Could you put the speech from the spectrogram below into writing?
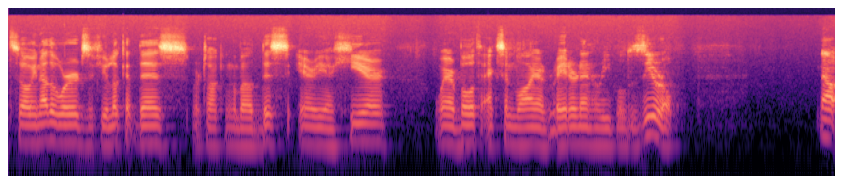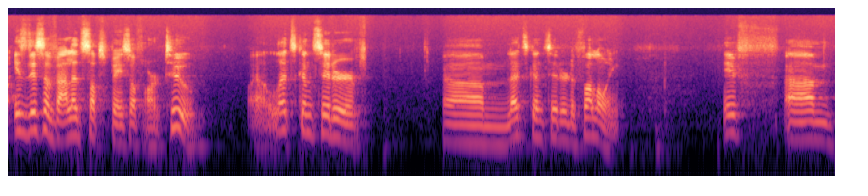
so in other words, if you look at this, we're talking about this area here where both x and y are greater than or equal to 0. Now, is this a valid subspace of R2? Well, let's consider um, let's consider the following. If um,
